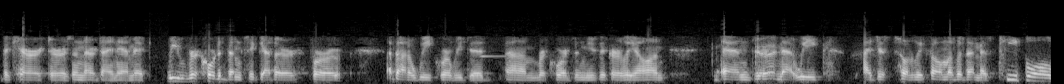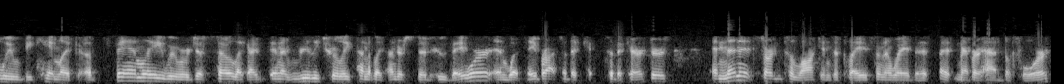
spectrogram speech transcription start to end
the characters and their dynamic. We recorded them together for about a week where we did um, records and music early on, and during that week, I just totally fell in love with them as people. We became like a family. We were just so like I and I really truly kind of like understood who they were and what they brought to the to the characters. And then it started to lock into place in a way that it never had before.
